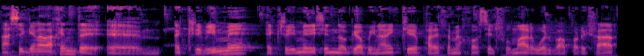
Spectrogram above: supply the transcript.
Así que nada, gente, eh, escribidme, escribidme diciendo qué opináis, qué os parece mejor si el fumar o el vaporizar.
